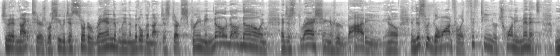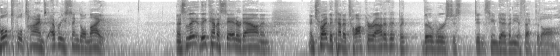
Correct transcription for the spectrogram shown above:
She would have night terrors where she would just sort of randomly in the middle of the night just start screaming, no, no, no, and, and just thrashing her body, you know. And this would go on for like 15 or 20 minutes, multiple times every single night. And so they, they kind of sat her down and, and tried to kind of talk her out of it, but their words just didn't seem to have any effect at all.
